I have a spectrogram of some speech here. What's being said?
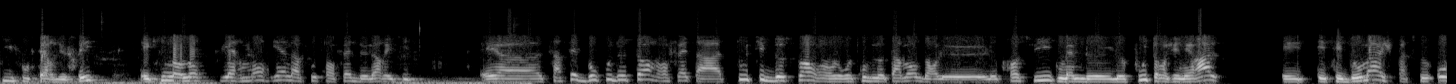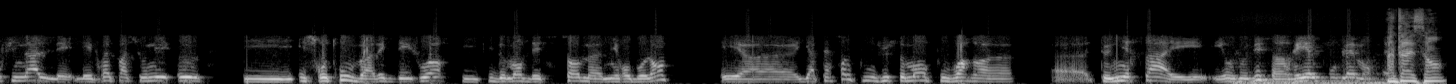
qu'il faut faire du fric et qui n'en ont clairement rien à foutre en fait de leur équipe. Et euh, ça fait beaucoup de tort en fait à tout type de sport. On le retrouve notamment dans le, le crossfit, même le, le foot en général. Et, c'est dommage parce qu'au final, les, les vrais passionnés, eux, ils, ils se retrouvent avec des joueurs qui, qui demandent des sommes mirobolantes. Et euh, il n'y a personne pour justement pouvoir euh, euh, tenir ça. Et, aujourd'hui, c'est un réel problème. Intéressant.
